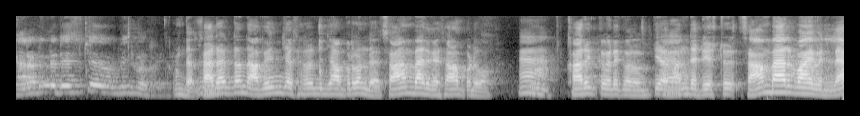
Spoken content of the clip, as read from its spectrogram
கரண்டின் டேஸ்ட் ஃபீல் பண்றீங்க. இந்த கரட் அந்த அவிஞ்ச கரட்டு சாப்பிட்றோம். அந்த சாம்பாருக்கு சாப்பிடுவோம். கருக்கு வரைக்கும் வித்தியாசம். அந்த டேஸ்ட் சாம்பார் வாய்வில்லை.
